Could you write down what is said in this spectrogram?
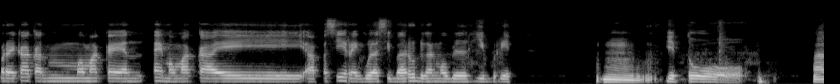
mereka akan memakai eh memakai apa sih regulasi baru dengan mobil hibrid. Hmm. Itu. Nah,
